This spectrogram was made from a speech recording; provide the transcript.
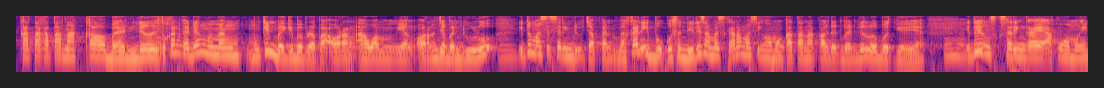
kata-kata nakal, bandel itu kan kadang memang mungkin bagi beberapa orang awam yang orang zaman dulu Hmm. itu masih sering diucapkan. Bahkan ibuku sendiri sampai sekarang masih ngomong kata nakal dan bandel loh buat Gaya. Hmm. Itu yang sering kayak aku ngomongin,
